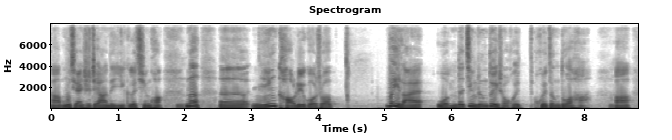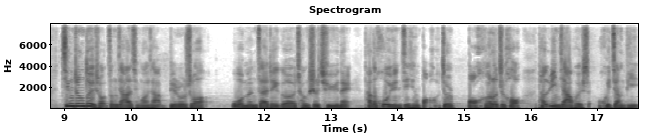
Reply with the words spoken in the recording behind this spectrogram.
啊，目前是这样的一个情况。那呃，您考虑过说，未来我们的竞争对手会会增多哈啊，竞争对手增加的情况下，比如说我们在这个城市区域内，它的货运进行饱和，就是饱和了之后，它的运价会是会降低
